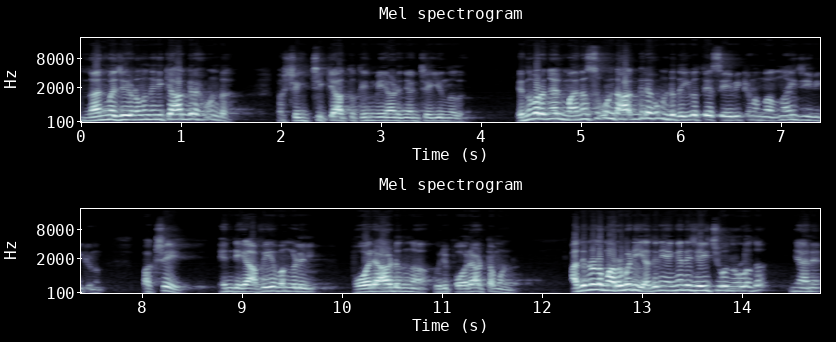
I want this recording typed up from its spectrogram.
നന്മ ചെയ്യണമെന്ന് എനിക്ക് ആഗ്രഹമുണ്ട്. പക്ഷെ ഇച്ഛിക്കാത്ത തിന്മയാണ് ഞാൻ ചെയ്യുന്നത്. എന്ന് പറഞ്ഞാൽ മനസ്സുകൊണ്ട് ആഗ്രഹമുണ്ട് ദൈവത്തെ സേവിക്കണം നന്നായി ജീവിക്കണം. പക്ഷേ എന്റെ അവയവങ്ങളിൽ പോരാടുന്ന ഒരു പോരാട്ടമുണ്ട്. അതിനുള്ള മറുപടി അതിനെ എങ്ങനെ ജയിച്ചു എന്നുള്ളത് ഞാൻ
